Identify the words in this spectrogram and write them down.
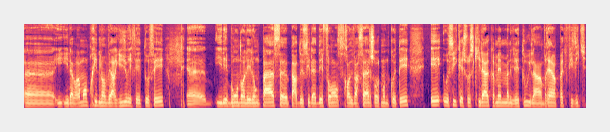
Euh, il, il a vraiment pris de l'envergure, il s'est étoffé. Euh, il est bon dans les longues passes, euh, par-dessus la défense, transversale, changement de côté. Et aussi, quelque chose qu'il a quand même, malgré tout, il a un vrai impact physique.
